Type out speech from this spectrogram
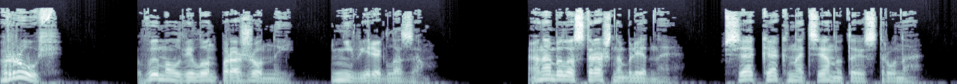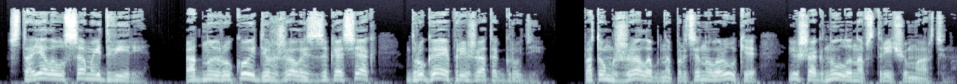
«Руфь!» — вымолвил он пораженный, не веря глазам. Она была страшно бледная, вся как натянутая струна. Стояла у самой двери, одной рукой держалась за косяк, другая прижата к груди. Потом жалобно протянула руки и шагнула навстречу Мартину.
